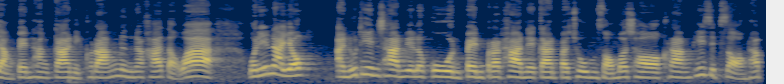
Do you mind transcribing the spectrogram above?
อย่างเป็นทางการอีกครั้งหนึ่งนะคะ แต่ว่าวันนี้นายก อนุทินชาญวีรกูล เป็นประธานในการประชุมสมชครั้งที่ 12ทับ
